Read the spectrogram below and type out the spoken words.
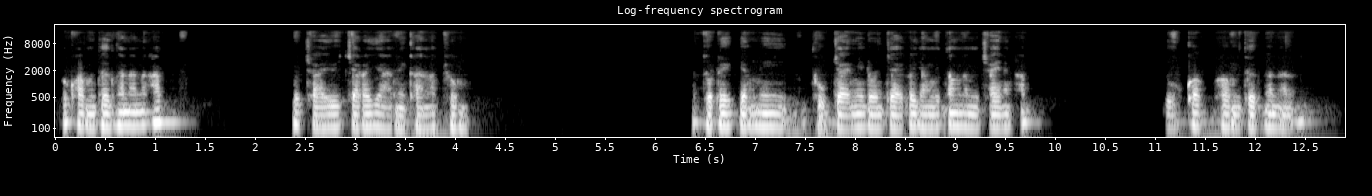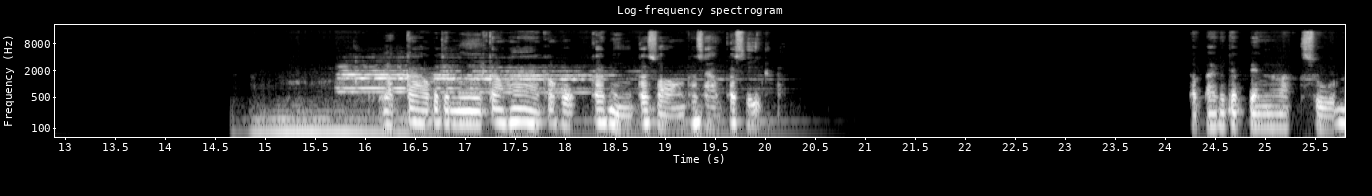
เพื่อความบันเทิงเท่านั้นนะครับโปรดใช้วิจารณญาณในการรับชม ตัวเลขยังไม่ถูกใจไม่โดนใจก็ยังไม่ต้องนำไปใช้นะครับ ดูก็ความบันเทิงเท่านั้น หลักเก้าก็จะมีเก้าห้าเก้าหกเก้าหนึ่งเก้าสองเก้าสามเก้าสี่ต่อไปก็จะเป็นหลักศูนย์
